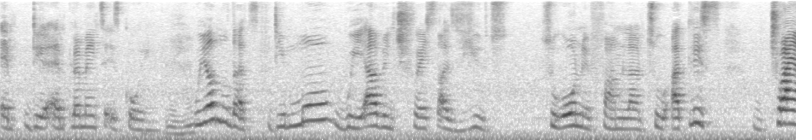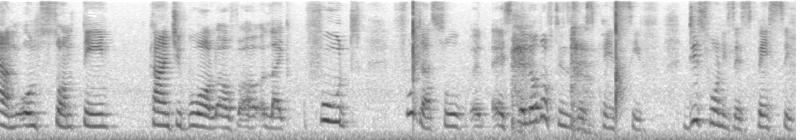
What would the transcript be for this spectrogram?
em- the employment is going, we all know that the more we have interest as youth to own a farmland, to at least try and own something tangible of uh, like food. Food are so uh, a lot of things is expensive. This one is expensive.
